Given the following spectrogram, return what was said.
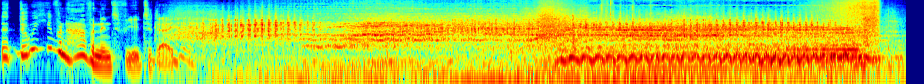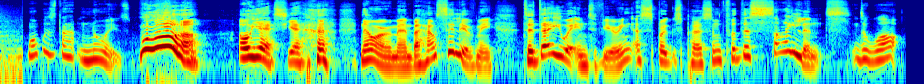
do we even have an interview today? was that noise? Oh, yes, yeah. now I remember. How silly of me. Today we're interviewing a spokesperson for The Silence. The what?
